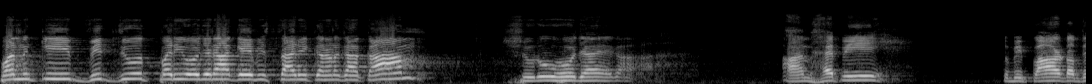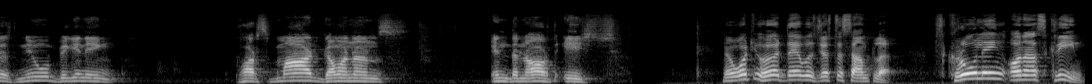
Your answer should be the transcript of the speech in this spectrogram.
पन की विद्युत परियोजना के विस्तारीकरण का काम शुरू हो जाएगा आई एम हैप्पी टू बी पार्ट ऑफ दिस न्यू बिगिनिंग फॉर स्मार्ट गवर्नेंस in the northeast. Now, what you heard there was just a sampler. Scrolling on our screen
